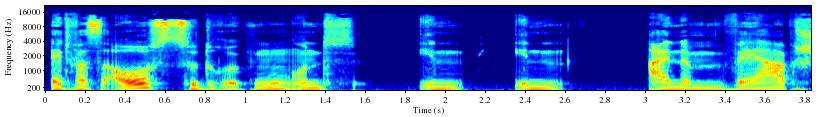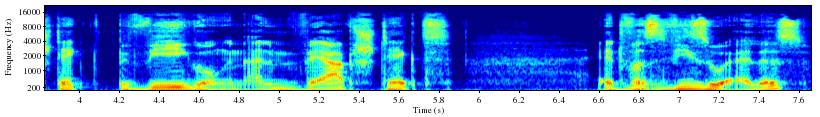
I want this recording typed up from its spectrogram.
etwas auszudrücken und in, in einem Verb steckt Bewegung, in einem Verb steckt etwas Visuelles.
